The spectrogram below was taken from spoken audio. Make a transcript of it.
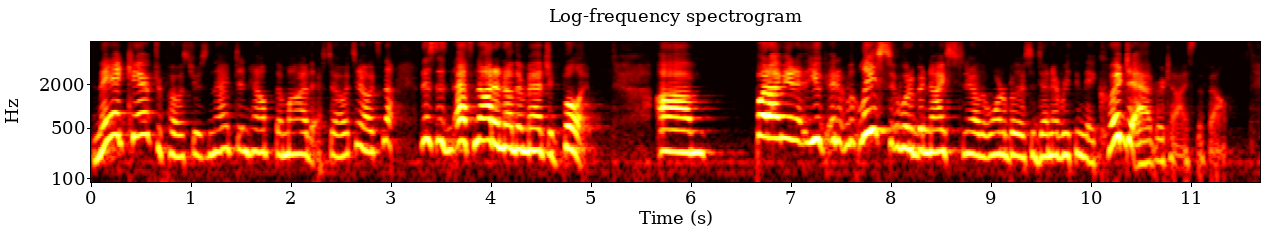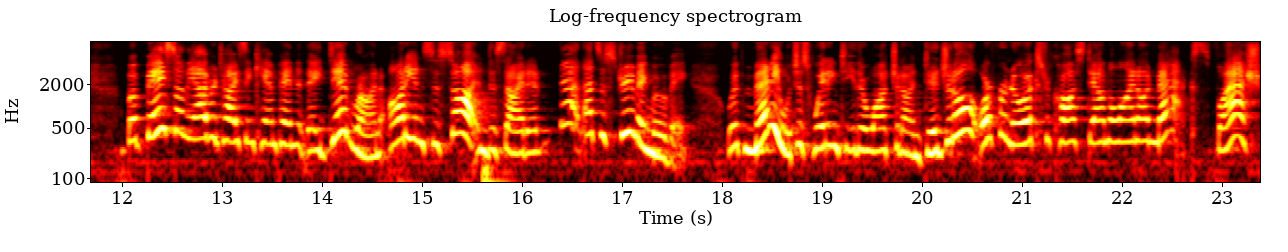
And they had character posters, and that didn't help them either. So it's you know, it's not this is that's not another magic bullet. Um, but I mean, you, at least it would have been nice to know that Warner Brothers had done everything they could to advertise the film. But based on the advertising campaign that they did run, audiences saw it and decided, yeah, that's a streaming movie with many just waiting to either watch it on digital or for no extra cost down the line on Max. Flash,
